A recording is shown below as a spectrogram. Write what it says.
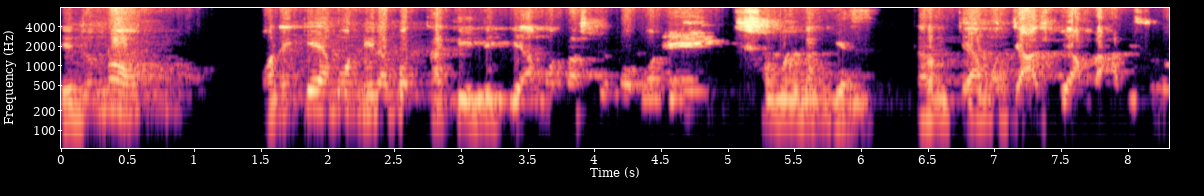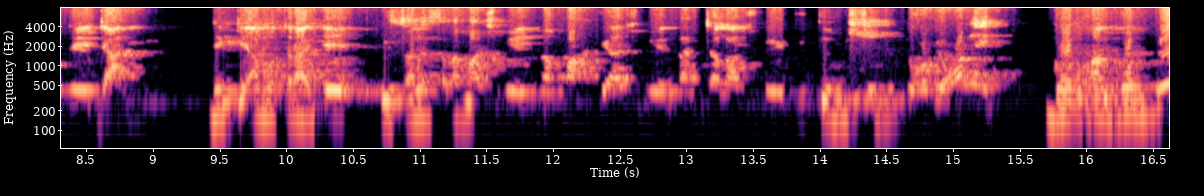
এই জন্য অনেকে এমন নিরাপদ যে কেয়ামত আসতে তো অনেক সময় বাকি আছে। কারণ কেয়ামত যে আসবে আমরা হাদিস জানি যে কেয়ামতের আগে আসবে, ইমাম মাহাদি আসবে দাজ্জাল আসবে, দ্বিতীয় বিশ্বযুদ্ধ হবে, অনেক ঘটনা ঘটবে।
